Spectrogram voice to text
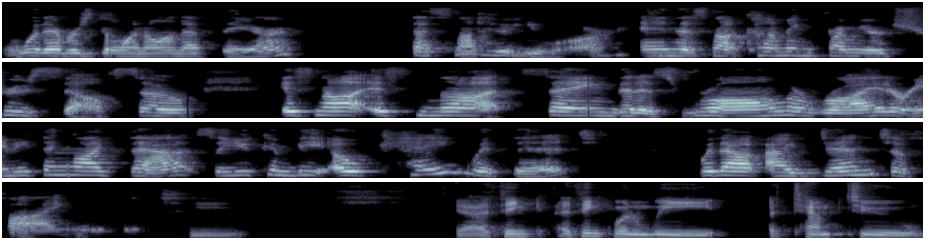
whatever's going on up there. That's not who you are, and hmm. that's not coming from your true self. So it's not it's not saying that it's wrong or right or anything like that. So you can be okay with it without identifying with it. Hmm. Yeah, I think I think when we attempt to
